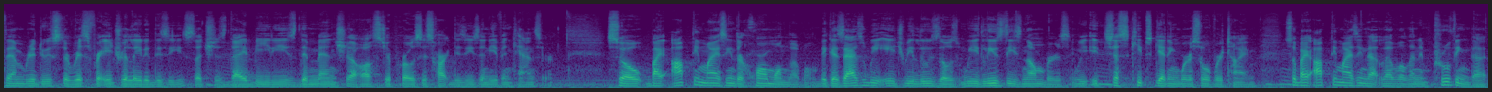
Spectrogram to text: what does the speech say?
them reduce the risk for age-related disease, such as diabetes, dementia, osteoporosis, heart disease, and even cancer. So by optimizing their hormone level, because as we age, we lose those, we lose these numbers. We, it mm. just keeps getting worse over time. Mm -hmm. So by optimizing that level and improving that,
